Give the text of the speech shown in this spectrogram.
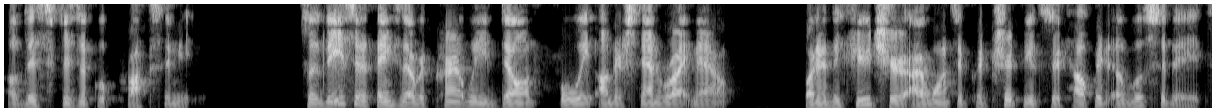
of this physical proximity? So these are things that we currently don't fully understand right now. But in the future, I want to contribute to helping elucidate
